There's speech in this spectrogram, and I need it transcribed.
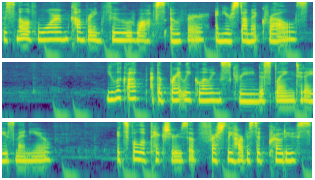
The smell of warm, comforting food wafts over, and your stomach growls. You look up at the brightly glowing screen displaying today's menu. It's full of pictures of freshly harvested produce,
